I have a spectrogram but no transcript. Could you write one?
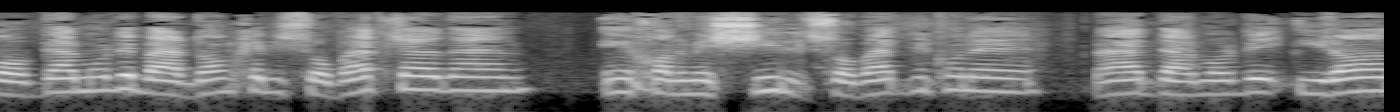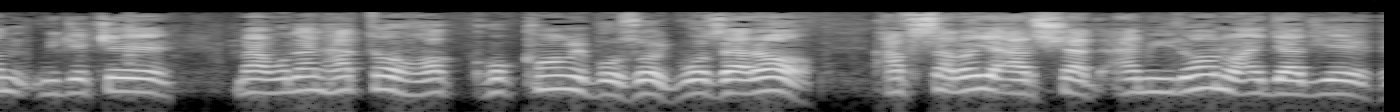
خب در مورد بردام خیلی صحبت کردن. این خانم شیل صحبت می‌کنه. بعد در مورد ایران میگه که معمولا حتی حکام بزرگ وزرا افسرای ارشد امیران و اگر یه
